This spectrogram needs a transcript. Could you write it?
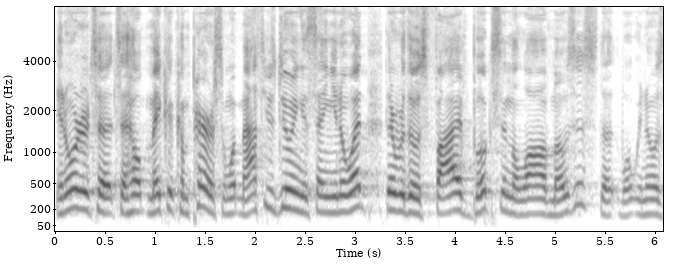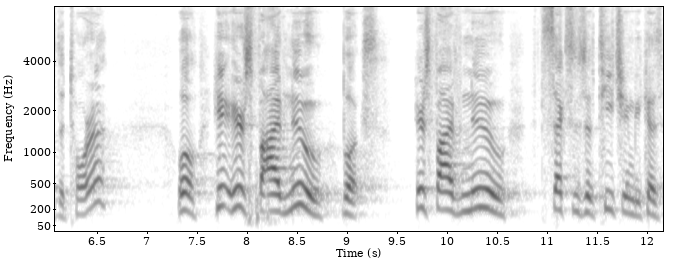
in order to, to help make a comparison, what Matthew's doing is saying, you know what? There were those five books in the law of Moses, the, what we know as the Torah. Well, here, here's five new books. Here's five new sections of teaching because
